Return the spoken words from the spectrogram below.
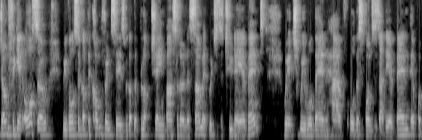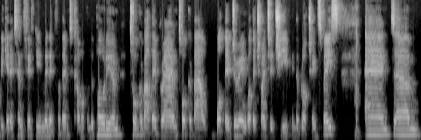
Don't forget also, we've also got the conferences. We've got the Blockchain Barcelona Summit, which is a two day event, which we will then have all the sponsors at the event. They'll probably get a 10, 15 minute for them to come up on the podium, talk about their brand, talk about what they're doing, what they're trying to achieve in the blockchain space. And um,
